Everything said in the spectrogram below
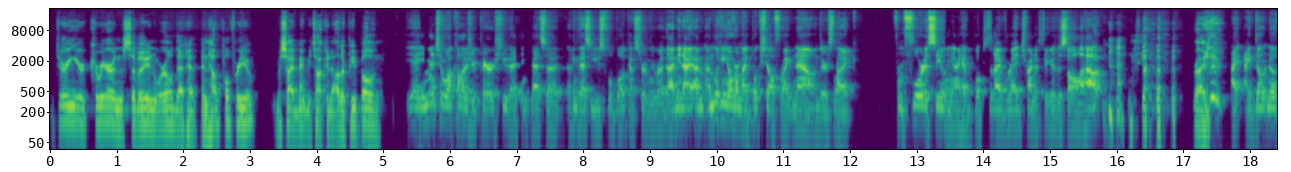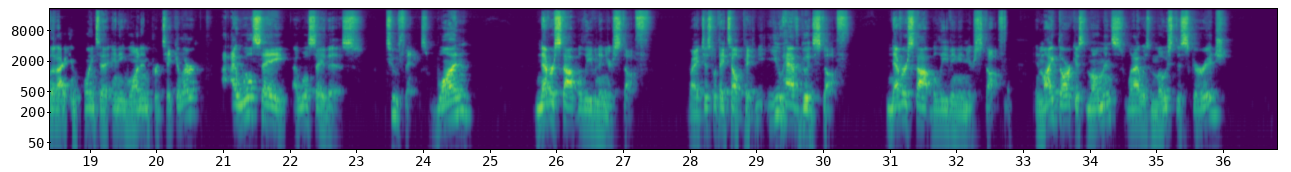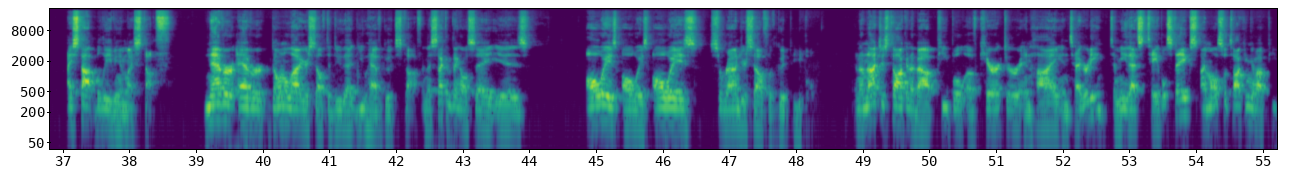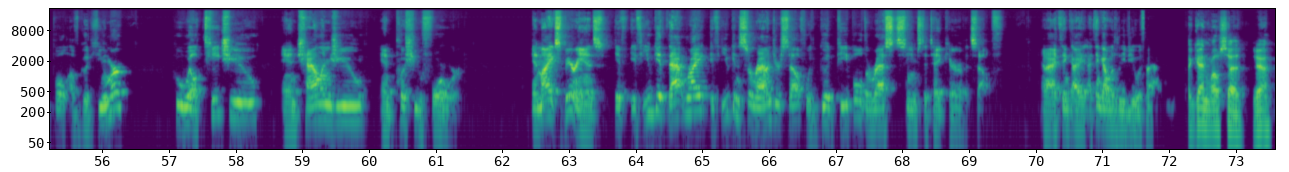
during your career in the civilian world that have been helpful for you? besides maybe talking to other people? Yeah, you mentioned what color is your parachute. I think that's a I think that's a useful book. I've certainly read that. I mean, I, I'm I'm looking over my bookshelf right now, and there's like from floor to ceiling. I have books that I've read trying to figure this all out. right. I, I don't know that I can point to any one in particular. I will say I will say this: two things. One, never stop believing in your stuff. Right, just what they tell pitch. You have good stuff. Never stop believing in your stuff in my darkest moments when I was most discouraged, I stopped believing in my stuff. Never, ever, don't allow yourself to do that. You have good stuff. And the second thing I'll say is always, always, always surround yourself with good people. And I'm not just talking about people of character and high integrity. To me, that's table stakes. I'm also talking about people of good humor who will teach you and challenge you and push you forward in my experience, if if you get that right, if you can surround yourself with good people, the rest seems to take care of itself. And I think I, I think I would leave you with that. Again, well said. Yeah.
